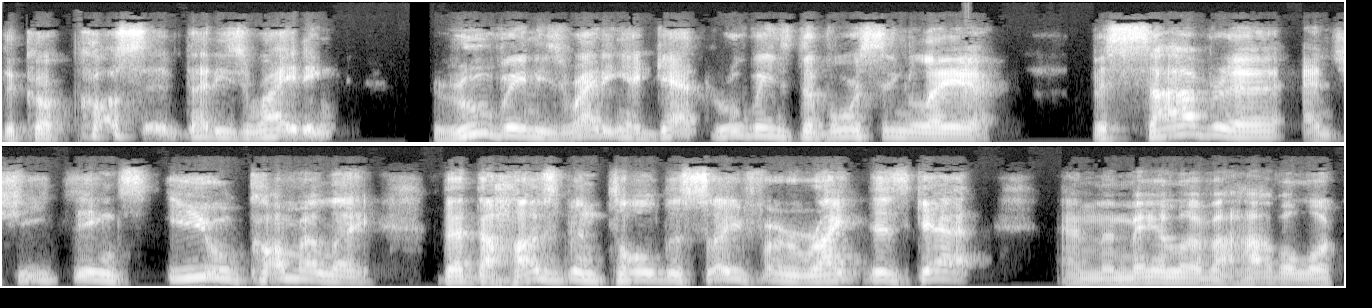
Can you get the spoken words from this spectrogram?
the kokosiv that he's writing. Reuven, he's writing a get. Reuven's divorcing Leah. Vesavre, and she thinks Iu Komale that the husband told the Sefer, write this get. And the male of a Havalok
